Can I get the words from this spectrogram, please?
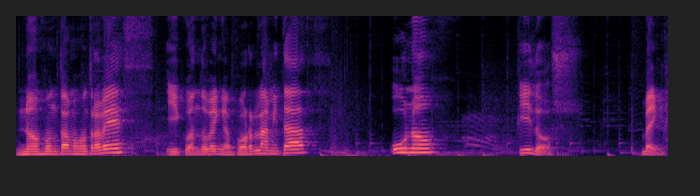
Nos montamos otra vez. Y cuando venga por la mitad. Uno y dos. Venga.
